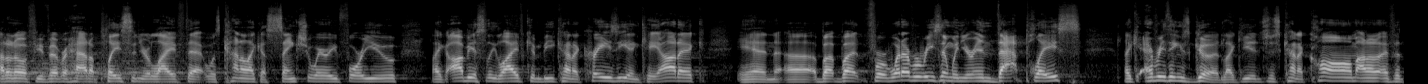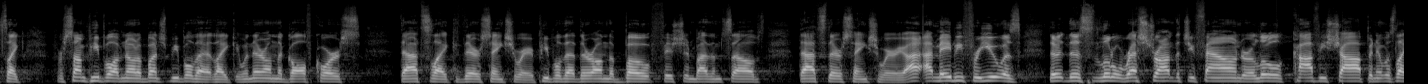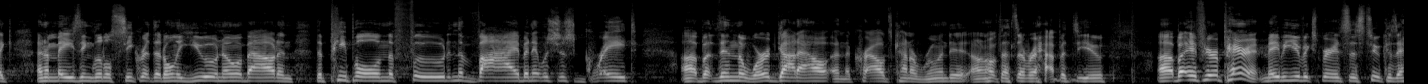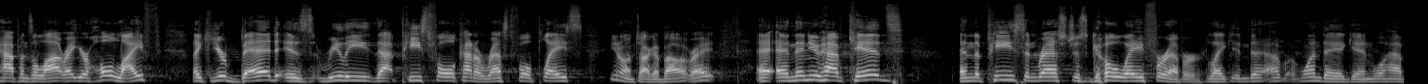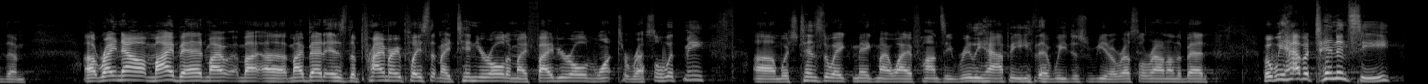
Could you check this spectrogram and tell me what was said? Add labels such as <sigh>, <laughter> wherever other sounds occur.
I don't know if you've ever had a place in your life that was kind of like a sanctuary for you. Like obviously, life can be kind of crazy and chaotic, and uh, but but for whatever reason, when you're in that place, like everything's good. Like it's just kind of calm. I don't know if it's like for some people. I've known a bunch of people that like when they're on the golf course that's like their sanctuary. People that they're on the boat fishing by themselves, that's their sanctuary. I, I, maybe for you it was there, this little restaurant that you found or a little coffee shop, and it was like an amazing little secret that only you know about, and the people and the food and the vibe, and it was just great. Uh, but then the word got out, and the crowds kind of ruined it. I don't know if that's ever <laughs> happened to you. Uh, but if you're a parent, maybe you've experienced this too, because it happens a lot, right? Your whole life, like your bed is really that peaceful, kind of restful place. You know what I'm talking about, right? And, and then you have kids, and the peace and rest <laughs> just go away forever. Like in, uh, one day again, we'll have them. Uh, right now, my bed, my, my, uh, my bed is the primary place that my 10 year old and my five year old want to wrestle with me. Um, which tends to make, make my wife Hansi really happy <laughs> that we just you know wrestle around on the bed. But we have a tendency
